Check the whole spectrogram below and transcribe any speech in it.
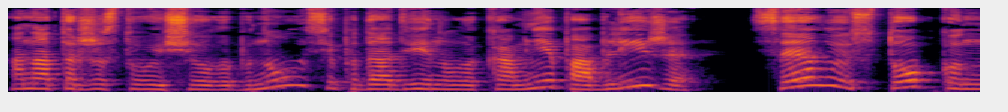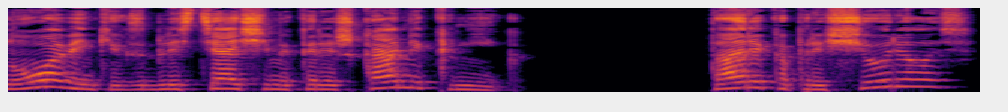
она торжествующе улыбнулась и пододвинула ко мне поближе целую стопку новеньких с блестящими корешками книг. Тарика прищурилась,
